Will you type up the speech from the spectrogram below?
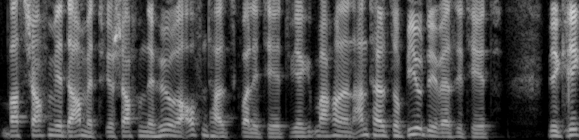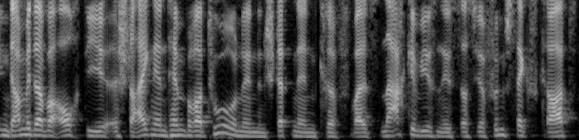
was schaffen wir damit? Wir schaffen eine höhere Aufenthaltsqualität. Wir machen einen Anteil zur Biodiversität. Wir kriegen damit aber auch die steigenden Temperaturen in den Städten in den Griff, weil es nachgewiesen ist, dass wir fünf, sechs Grad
